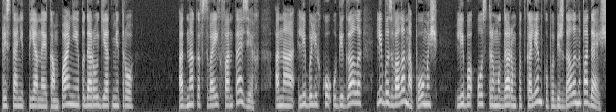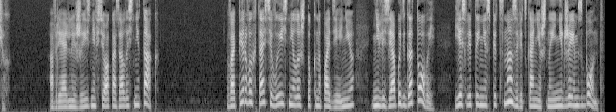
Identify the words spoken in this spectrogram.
пристанет пьяная компания по дороге от метро. Однако в своих фантазиях она либо легко убегала, либо звала на помощь, либо острым ударом под коленку побеждала нападающих. А в реальной жизни все оказалось не так. Во-первых, Тася выяснила, что к нападению нельзя быть готовой, если ты не спецназовец, конечно, и не Джеймс Бонд.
